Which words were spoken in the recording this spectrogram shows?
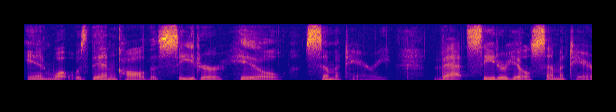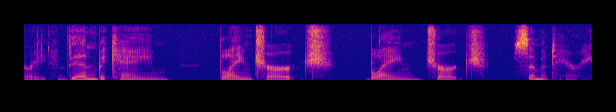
in what was then called the Cedar Hill Cemetery. That Cedar Hill Cemetery then became Belin Church, Belin Church Cemetery.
